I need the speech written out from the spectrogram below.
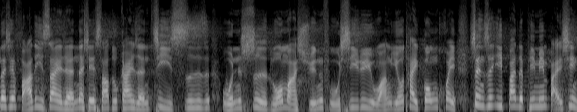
那些法利赛人、那些撒都该人、祭司、文士、罗马巡抚、西律王、犹太公会，甚至一般的平民百姓，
